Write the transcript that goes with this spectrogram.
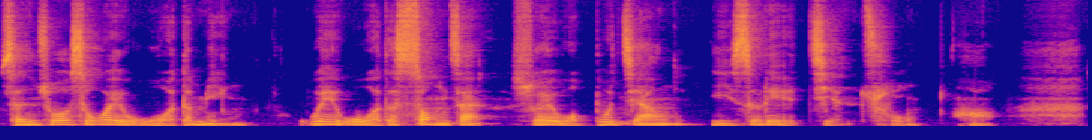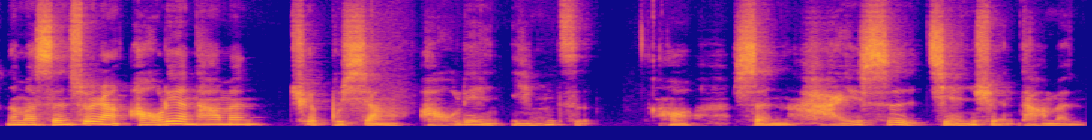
神说是为我的名，为我的颂赞，所以我不将以色列剪除。好，那么神虽然熬炼他们，却不像熬炼银子。好，神还是拣选他们，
